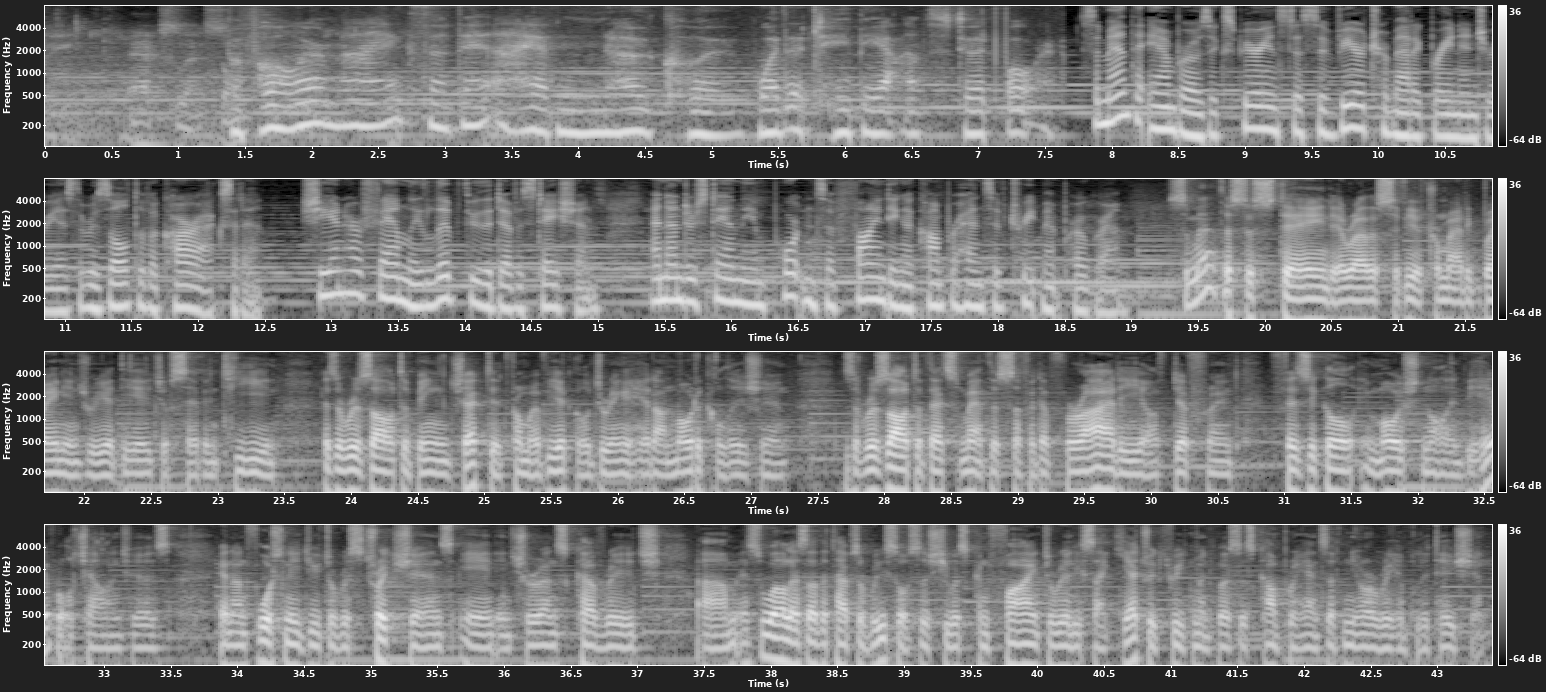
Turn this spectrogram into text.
Excellent. So, Before my accident, I had no clue what a TBI stood for. Samantha Ambrose experienced a severe traumatic brain injury as the result of a car accident. She and her family lived through the devastation and understand the importance of finding a comprehensive treatment program. Samantha sustained a rather severe traumatic brain injury at the age of 17 as a result of being ejected from a vehicle during a head-on motor collision. As a result of that, Samantha suffered a variety of different physical, emotional, and behavioral challenges. And unfortunately, due to restrictions in insurance coverage, um, as well as other types of resources, she was confined to really psychiatric treatment versus comprehensive neurorehabilitation.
